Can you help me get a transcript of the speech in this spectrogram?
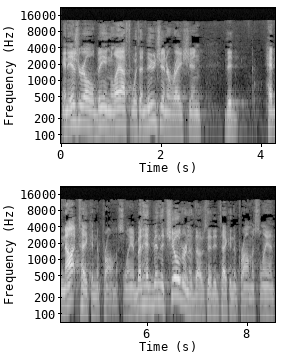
and Israel being left with a new generation that had not taken the promised land, but had been the children of those that had taken the promised land,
